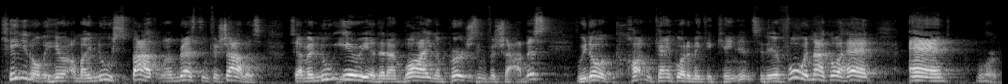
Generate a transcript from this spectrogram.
kinyan over here on my new spot where I'm resting for Shabbos. So I have a new area that I'm buying, I'm purchasing for Shabbos. We know a cotton can't go to make a kinyan, so therefore we'll not go ahead and work.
